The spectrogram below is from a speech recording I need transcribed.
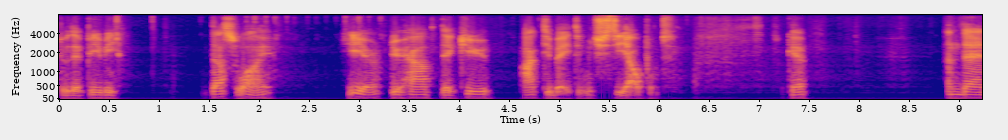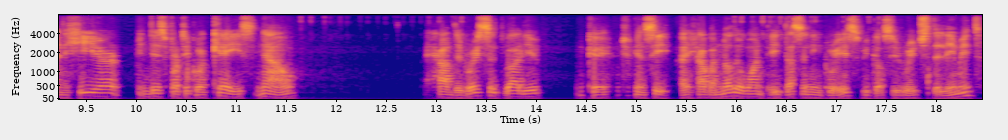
to the PV. That's why here you have the Q activated, which is the output. Okay. and then here in this particular case now I have the reset value. Okay you can see I have another one. It doesn't increase because it reached the limit.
